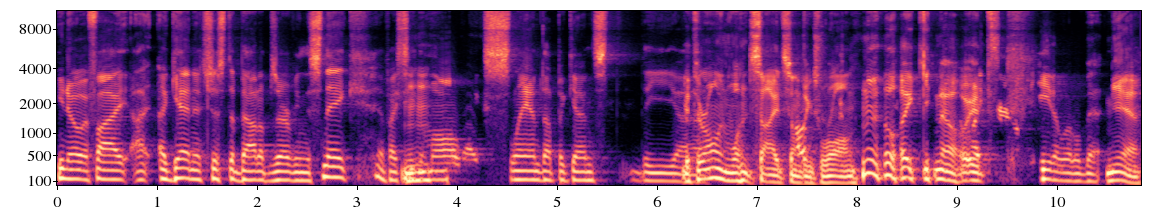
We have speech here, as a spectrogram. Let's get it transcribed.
you know if I, I again it's just about observing the snake. If i see them all like slammed up against the uh, Mm-hmm. if they're all on one side something's wrong. Like you know it's heat a little bit. Yeah.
